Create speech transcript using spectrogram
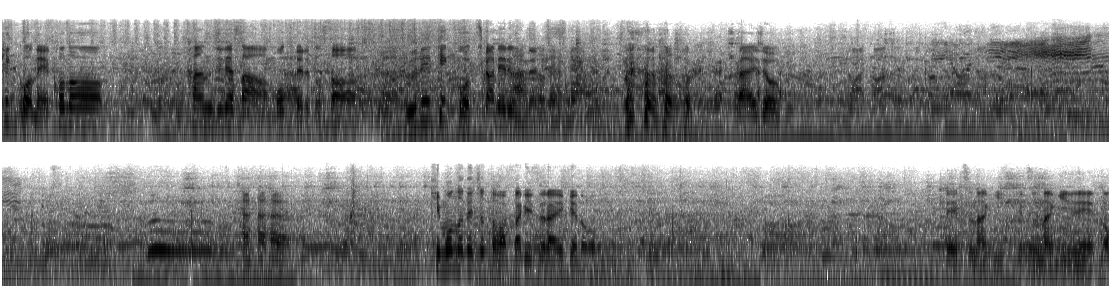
結構ねこの感じでさ持ってるとさ腕結構疲れるんだよね。大丈夫。着物でちょっと分かりづらいけど。手つなぎ手つなぎデート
